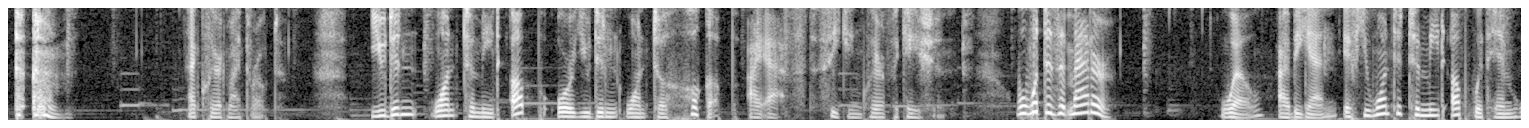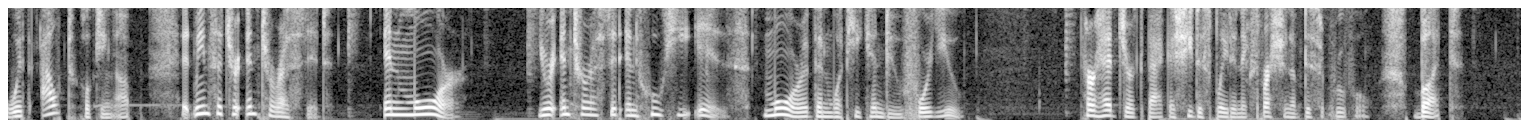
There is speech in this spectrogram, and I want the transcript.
I cleared my throat. You didn't want to meet up or you didn't want to hook up? I asked, seeking clarification. Well, what does it matter? Well, I began, if you wanted to meet up with him without hooking up, it means that you're interested in more. You're interested in who he is more than what he can do for you. Her head jerked back as she displayed an expression of disapproval. But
